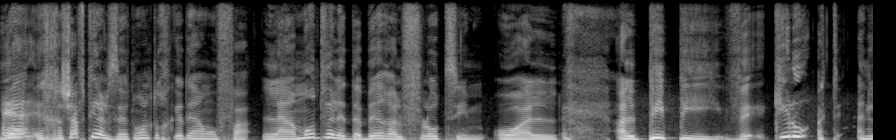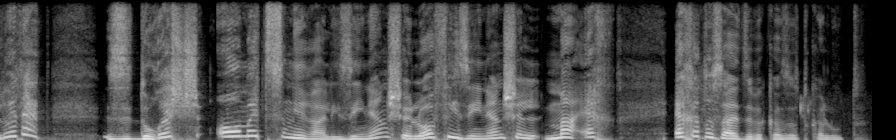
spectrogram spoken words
כן. חשבתי על זה אתמול תוך כדי המופע, לעמוד ולדבר על פלוצים, או על, על פיפי, וכאילו, את, אני לא יודעת, זה דורש אומץ נראה לי, זה עניין של אופי, זה עניין של מה, איך, איך את עושה את זה בכזאת קלות?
